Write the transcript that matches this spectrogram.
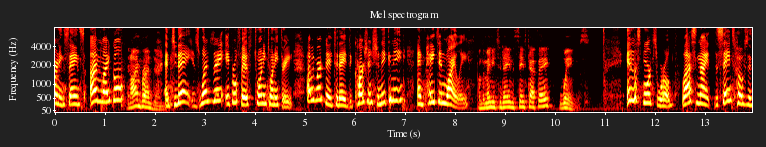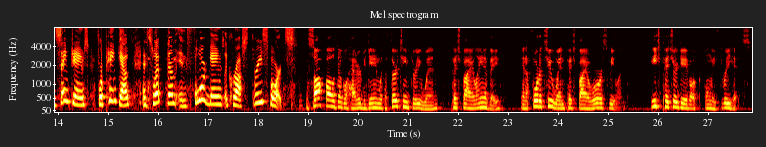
morning, Saints. I'm Michael. And I'm Brendan. And today is Wednesday, April 5th, 2023. Happy birthday today to Carson Shanikanig and Peyton Wiley. On the menu today in the Saints Cafe, wings. In the sports world, last night the Saints hosted St. James for pink outs and swept them in four games across three sports. The softball doubleheader began with a 13-3 win pitched by Elena Vaith and a 4-2 win pitched by Aurora Sweetland. Each pitcher gave up only three hits.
